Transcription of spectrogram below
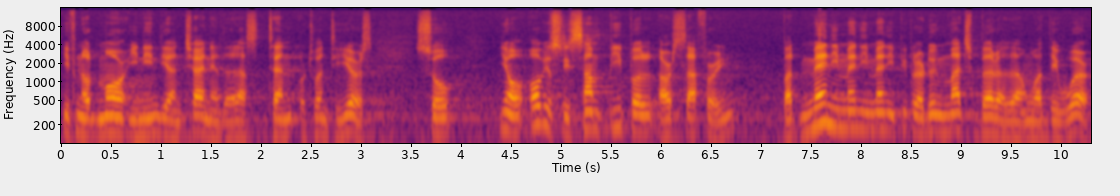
if not more, in India and China in the last 10 or 20 years. So, you know, obviously some people are suffering, but many, many, many people are doing much better than what they were.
